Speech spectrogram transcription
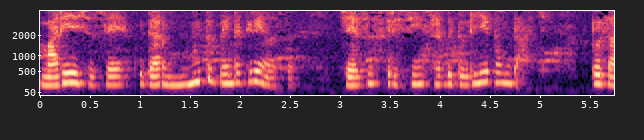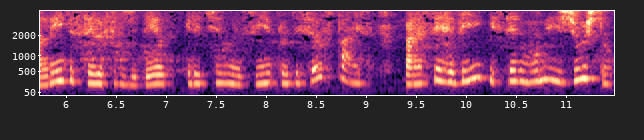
Maria e José cuidaram muito bem da criança, Jesus crescia em sabedoria e bondade, pois além de ser o Filho de Deus, ele tinha um exemplo de seus pais para servir e ser um homem justo,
